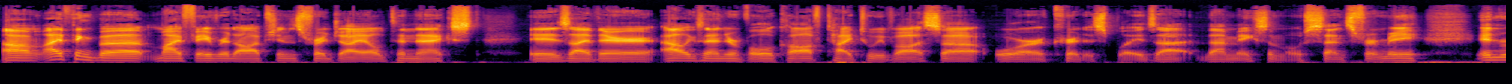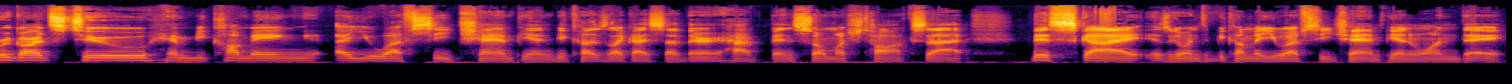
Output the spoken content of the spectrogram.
um, I think the my favorite options for Jailton next is either Alexander Volkov, Tai Tuivasa, or Curtis Blaydes. That that makes the most sense for me in regards to him becoming a UFC champion. Because, like I said, there have been so much talks that this guy is going to become a UFC champion one day.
